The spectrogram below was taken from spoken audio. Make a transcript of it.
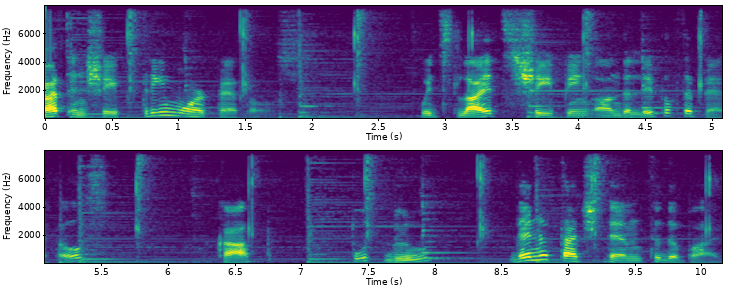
Cut and shape three more petals. With slight shaping on the lip of the petals, cup, put glue, then attach them to the bud.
